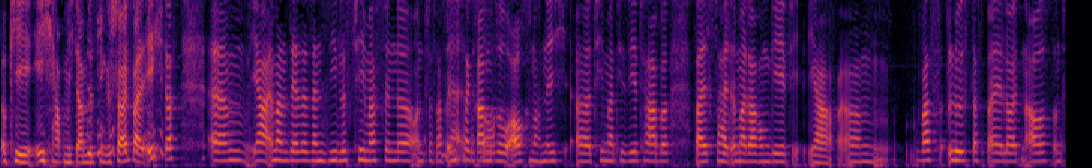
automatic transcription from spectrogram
Okay, ich habe mich da ein bisschen gescheut, weil ich das ähm, ja immer ein sehr, sehr sensibles Thema finde und das auf ja, Instagram auch. so auch noch nicht äh, thematisiert habe, weil es da halt immer darum geht, ja, ähm, was löst das bei Leuten aus? Und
